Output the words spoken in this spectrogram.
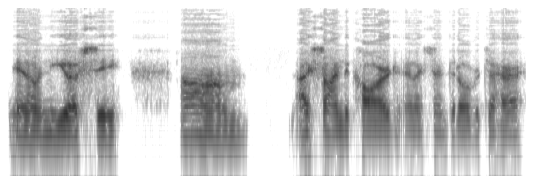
you know in the UFC. Um, I signed the card and I sent it over to her.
